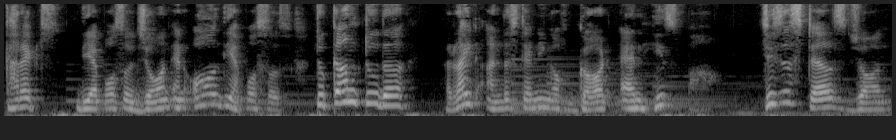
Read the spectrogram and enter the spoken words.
corrects the Apostle John and all the apostles to come to the right understanding of God and His power. Jesus tells John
